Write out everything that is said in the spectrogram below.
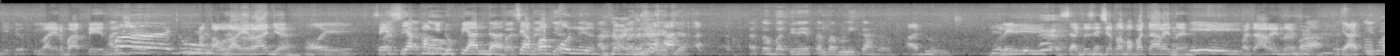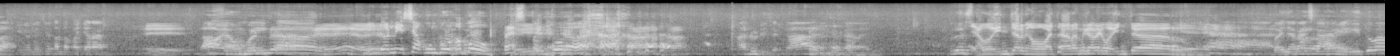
gitu. lahir batin Waduh. atau lahir aja. Oh iya. Saya Batin siap atau menghidupi Anda, siapa pun. aja. Atau batin aja. Atau batin aja tanpa menikah. Aduh. Boleh itu. Bisa, bisa. Indonesia tanpa pacarin ya. Pacarin ya. Wah, gua. Indonesia tanpa pacaran. Eh. Oh, yang bener. Eh. Indonesia kumpul kebo. Respect gua. Aduh disekal, disekal lagi. Terus Yang lo incer nggak mau pacaran kan yang lo incer. banyak kan sekarang kayak gitu mah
